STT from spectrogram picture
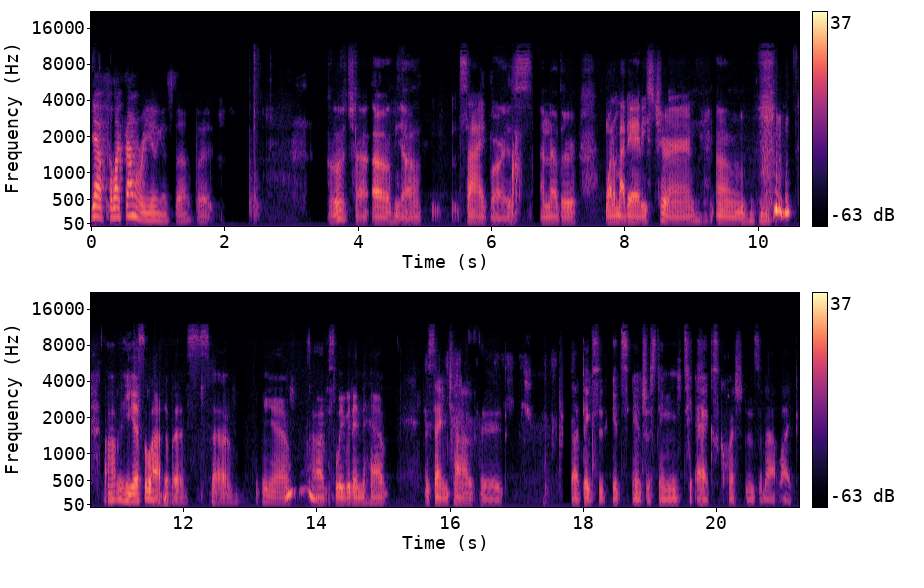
Yeah, for like family reunion stuff. But Oh, child. oh, yeah. Sidebars. Another one of my daddy's churn. Um, um, he has a lot of us. So, yeah, obviously we didn't have the same childhood. I think it's- interesting to ask questions about like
